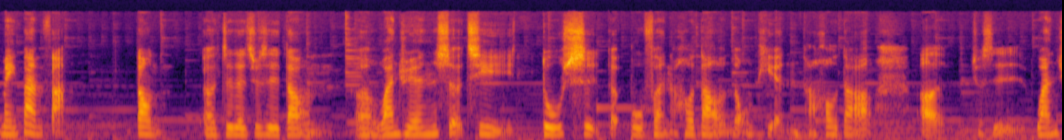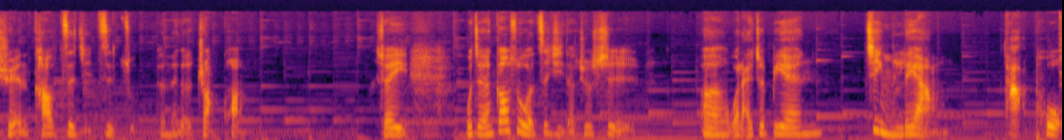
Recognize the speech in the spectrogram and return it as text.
没办法到，呃，真的就是到，呃，完全舍弃都市的部分，然后到农田，然后到，呃，就是完全靠自给自足的那个状况。所以我只能告诉我自己的就是，嗯，我来这边尽量打破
